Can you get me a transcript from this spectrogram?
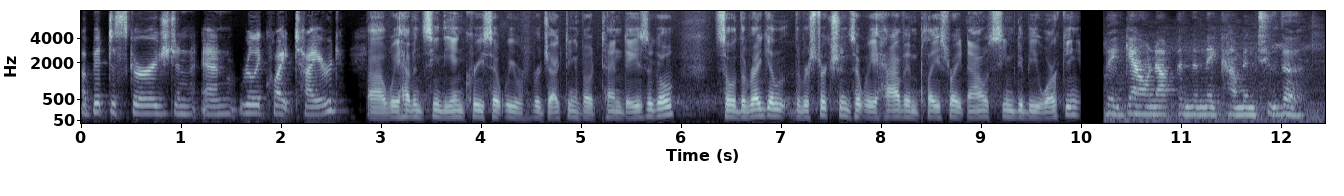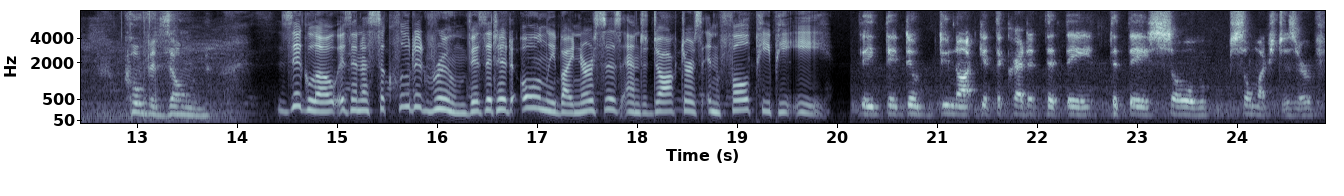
a bit discouraged, and, and really quite tired. Uh, we haven't seen the increase that we were projecting about 10 days ago. So the regular the restrictions that we have in place right now seem to be working. They gown up and then they come into the COVID zone. Ziglo is in a secluded room visited only by nurses and doctors in full PPE. They, they do, do not get the credit that they that they so so much deserve.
